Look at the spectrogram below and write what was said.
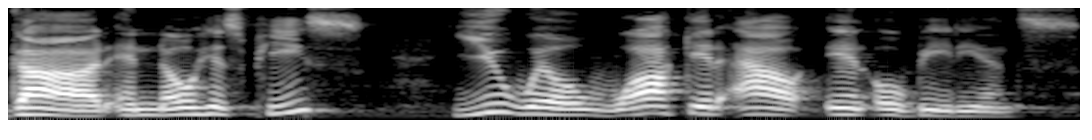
God and know his peace, you will walk it out in obedience.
